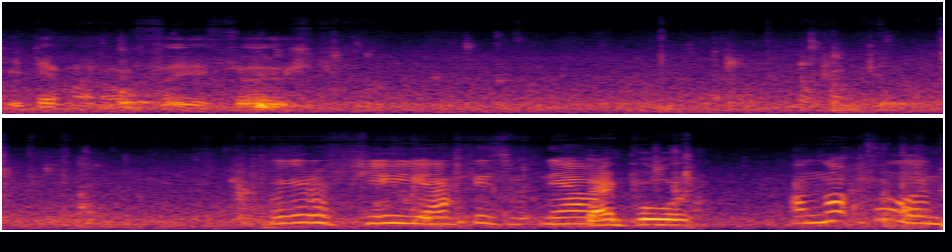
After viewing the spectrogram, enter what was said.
Get that one off there first. We've got a few yakkers, but now Don't pull it. I'm not pulling.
